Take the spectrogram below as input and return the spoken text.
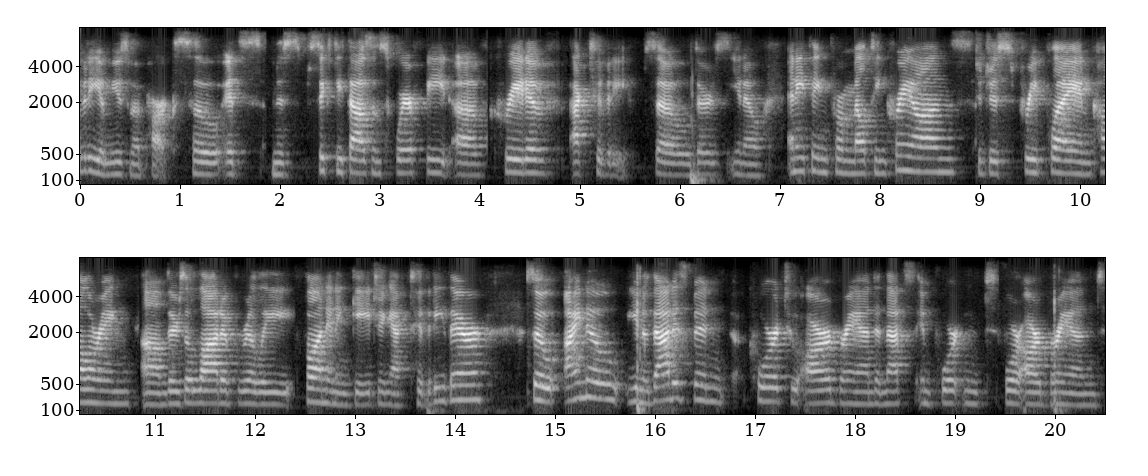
creativity amusement parks. So it's 60,000 square feet of creative activity. So there's, you know, anything from melting crayons to just free play and coloring. Um, there's a lot of really fun and engaging activity there. So I know, you know, that has been core to our brand and that's important for our brand.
